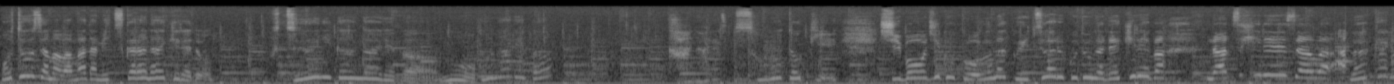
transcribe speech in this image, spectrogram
お父様はまだ見つからないけれど普通に考えればもうとなれば必ずその時死亡時刻をうまく偽ることができれば夏日姉さんはわかる。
